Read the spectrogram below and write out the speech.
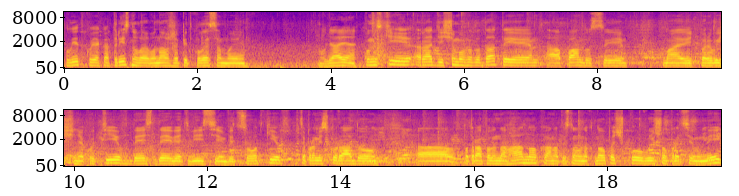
плитку, яка тріснула, вона вже під колесами гуляє. По міській раді, що можна додати, пандуси мають перевищення кутів десь 9-8%. Це про міську раду. Потрапили на ганок, а натиснули на кнопочку, вийшов працівник,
